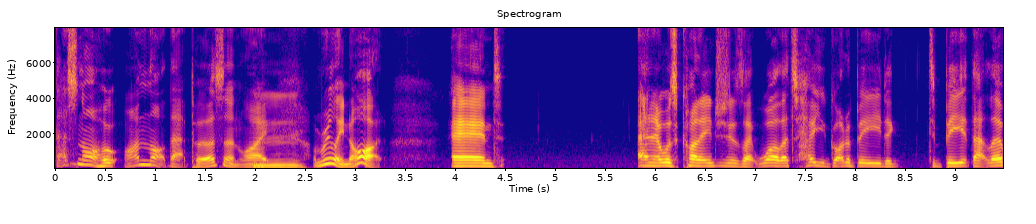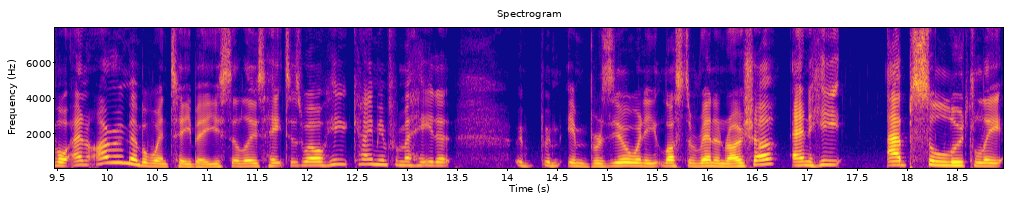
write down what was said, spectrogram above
that's not who I'm not that person like mm. I'm really not and and it was kind of interesting. It's like, well, that's how you got to be to to be at that level. And I remember when TB used to lose heats as well. He came in from a heat at in, in Brazil when he lost to Renan Rocha, and he absolutely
